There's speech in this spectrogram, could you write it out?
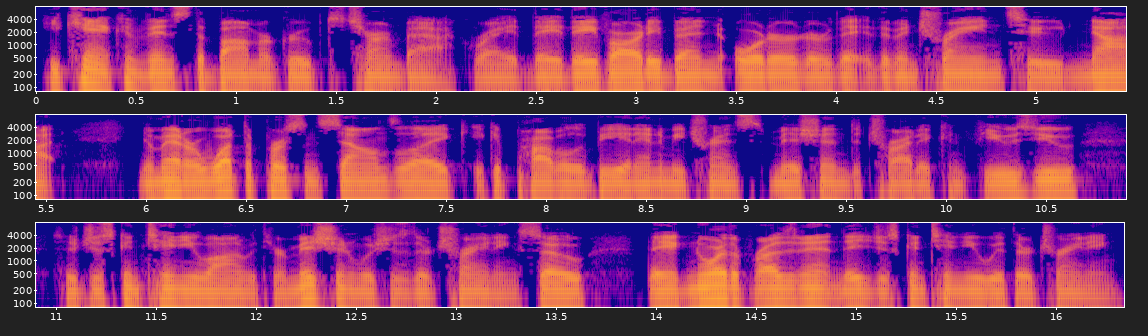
he can't convince the bomber group to turn back, right? They, they've already been ordered or they, they've been trained to not, no matter what the person sounds like, it could probably be an enemy transmission to try to confuse you. So just continue on with your mission, which is their training. So they ignore the president and they just continue with their training.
